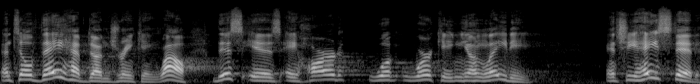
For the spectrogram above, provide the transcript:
until they have done drinking. Wow, this is a hard working young lady. And she hasted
